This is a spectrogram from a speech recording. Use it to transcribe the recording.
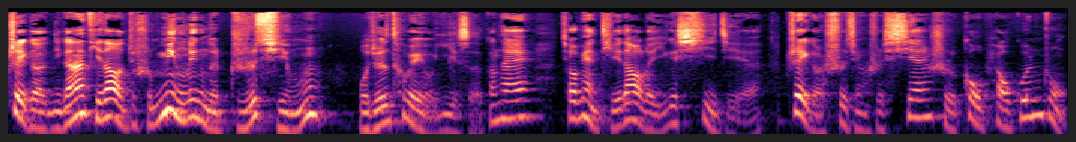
这个你刚才提到的就是命令的执行，我觉得特别有意思。刚才胶片提到了一个细节，这个事情是先是购票观众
